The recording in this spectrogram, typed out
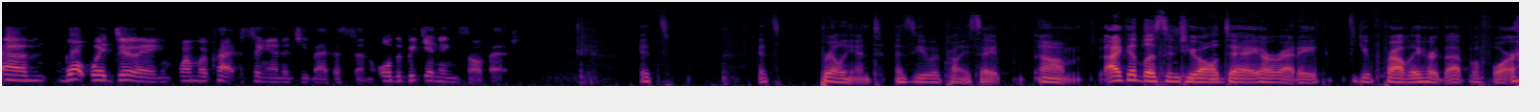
um, what we're doing when we're practicing energy medicine, or the beginnings of it. It's it's brilliant, as you would probably say. Um, I could listen to you all day already. You've probably heard that before.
